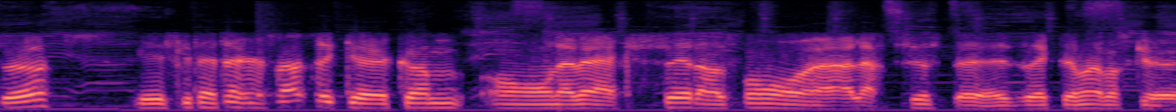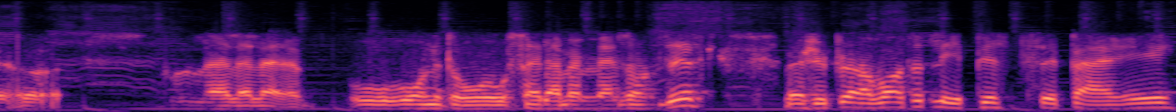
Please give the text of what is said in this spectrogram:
ça. Et ce qui est intéressant, c'est que comme on avait accès, dans le fond, à l'artiste euh, directement parce que euh, on est au, sein de la même maison de disque, ben, j'ai pu avoir toutes les pistes séparées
